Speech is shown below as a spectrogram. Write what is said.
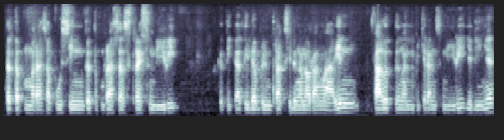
tetap merasa pusing tetap merasa stres sendiri ketika tidak berinteraksi dengan orang lain kalut dengan pikiran sendiri jadinya.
